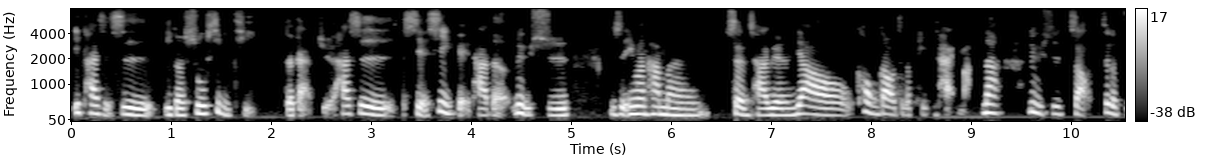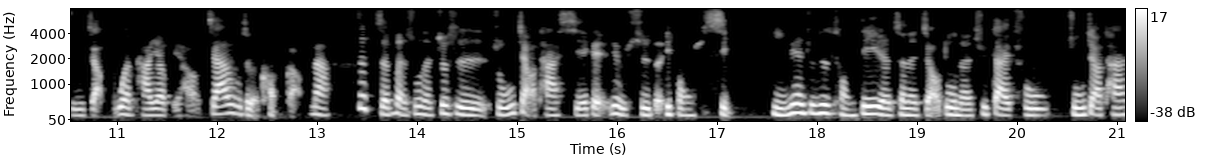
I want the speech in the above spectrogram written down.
一开始是一个书信体的感觉，他是写信给他的律师，就是因为他们审查员要控告这个平台嘛，那律师找这个主角问他要不要加入这个控告，那这整本书呢，就是主角他写给律师的一封信，里面就是从第一人称的角度呢去带出主角他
